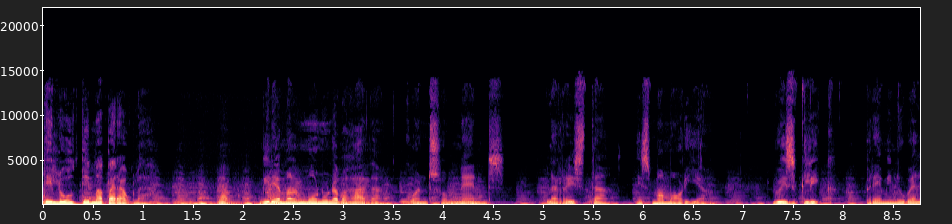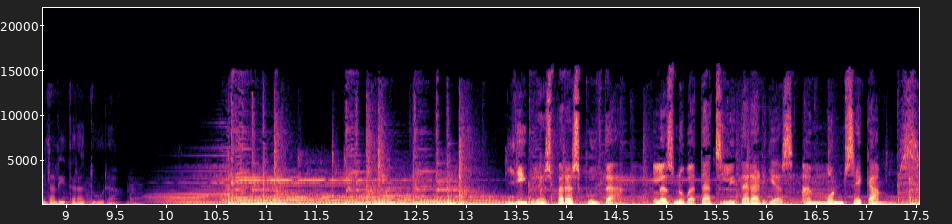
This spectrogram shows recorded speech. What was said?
té l'última paraula. Mirem el món una vegada, quan som nens. La resta és memòria. Louis Glick, Premi Nobel de Literatura. Llibres per escoltar. Les novetats literàries amb Montse Camps.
